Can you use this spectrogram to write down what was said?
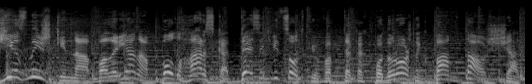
Є знижки на валеріана болгарська 10% в аптеках подорожник, бам та ощад.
